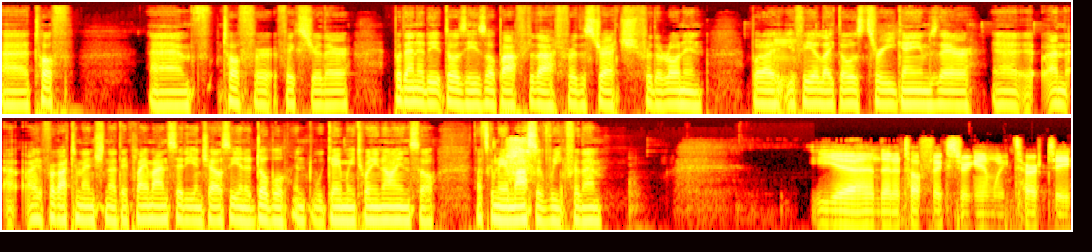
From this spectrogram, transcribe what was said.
uh, tough, um, f- tough for fixture there. But then it, it does ease up after that for the stretch for the run in. But I, mm. you feel like those three games there, uh, and I forgot to mention that they play Man City and Chelsea in a double in game week 29, so that's going to be a massive week for them. Yeah, and then a tough fixture game week 30.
